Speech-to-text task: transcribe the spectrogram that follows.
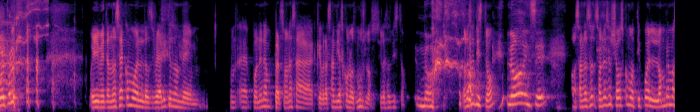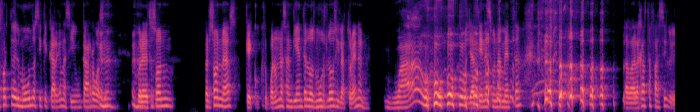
voy por la... Oye, mientras no sea como en los realities donde eh, ponen a personas a quebrar sandías con los muslos, ¿sí los has visto? No. ¿No los has visto? no, en serio. O sea, son esos shows como tipo el hombre más fuerte del mundo, así que cargan así un carro o así. Pero estos son personas que, ponen una sandía entre los muslos y la truenan. ¡Wow! Pues ya tienes una meta. La baraja está fácil.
